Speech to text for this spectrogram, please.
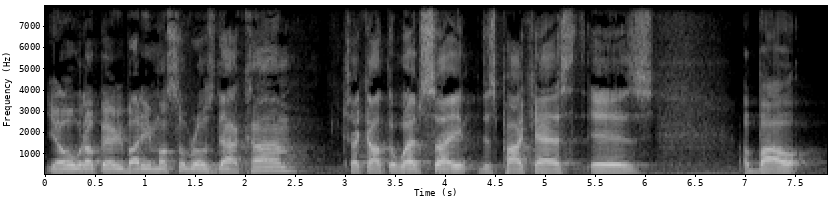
Yo, what up, everybody? MuscleRose.com. Check out the website. This podcast is about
